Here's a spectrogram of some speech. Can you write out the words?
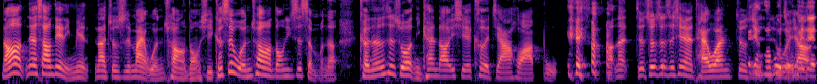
然后那商店里面那就是卖文创的东西，可是文创的东西是什么呢？可能是说你看到一些客家花布，好，那就就这是现在台湾就是花布会在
